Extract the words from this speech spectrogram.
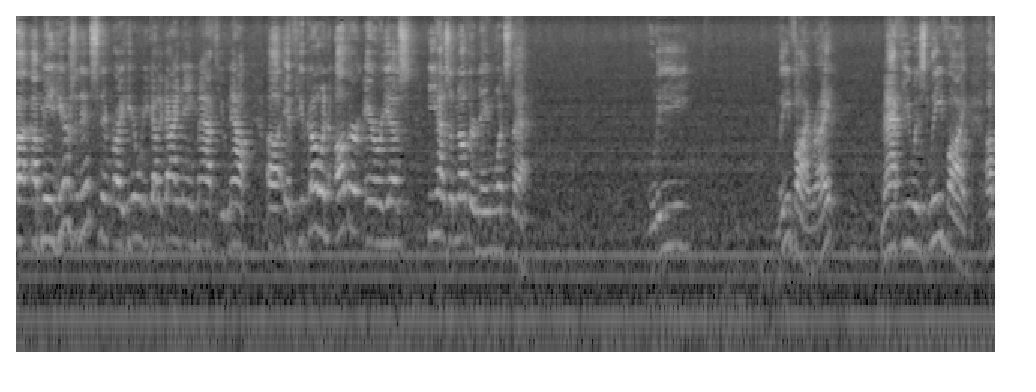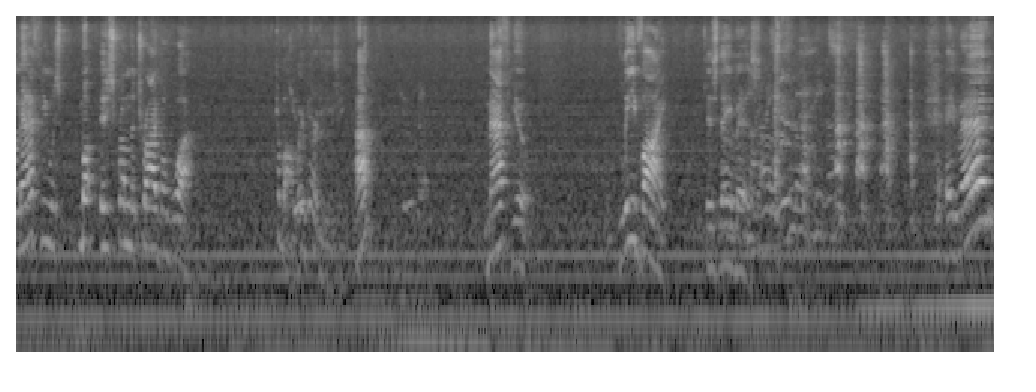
Uh, I mean, here's an incident right here where you got a guy named Matthew. Now, uh, if you go in other areas, he has another name. What's that? Lee, Levi, right? Matthew is Levi. Uh, Matthew is, is from the tribe of what? Come on, we're pretty easy. Huh? Judah. Matthew. Levi, his name is. Amen?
